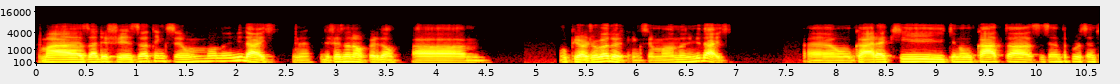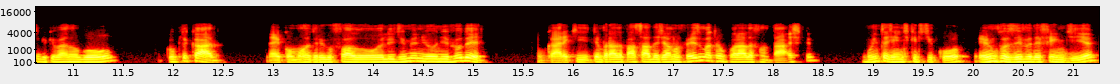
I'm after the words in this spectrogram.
Mas a defesa tem que ser uma unanimidade, né? Defesa não, perdão. A, o pior jogador, tem que ser uma unanimidade. É um cara que, que não cata 60% do que vai no gol, complicado. Né? Como o Rodrigo falou, ele diminuiu o nível dele. Um cara que temporada passada já não fez uma temporada fantástica, muita gente criticou, eu inclusive defendia.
